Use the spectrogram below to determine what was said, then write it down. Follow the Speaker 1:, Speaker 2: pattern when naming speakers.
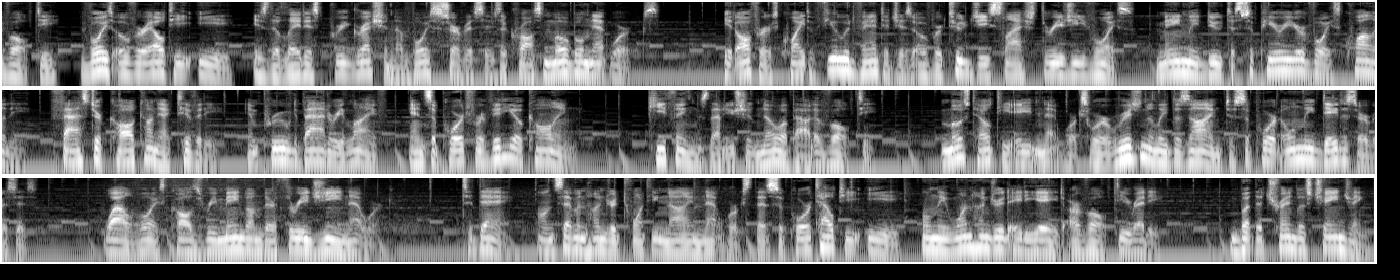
Speaker 1: VoLTE, Voice over LTE, is the latest progression of voice services across mobile networks. It offers quite a few advantages over 2G/3G voice, mainly due to superior voice quality, faster call connectivity, improved battery life, and support for video calling. Key things that you should know about a VoLTE. Most LTE networks were originally designed to support only data services, while voice calls remained on their 3G network. Today, on 729 networks that support LTE, only 188 are VoLTE ready. But the trend is changing.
